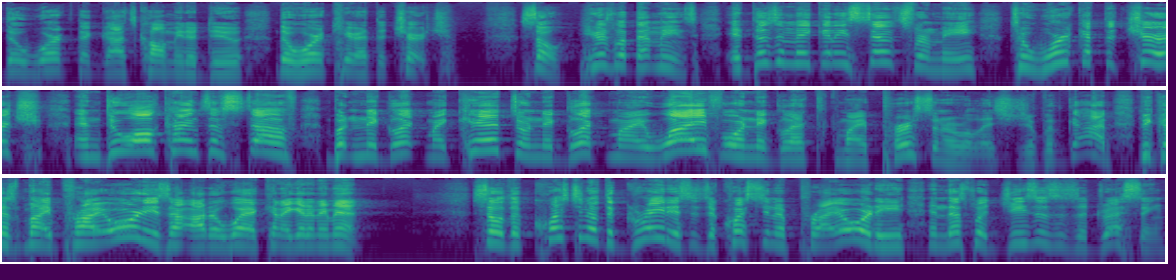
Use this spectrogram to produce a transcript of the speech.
the work that God's called me to do, the work here at the church. So here's what that means it doesn't make any sense for me to work at the church and do all kinds of stuff, but neglect my kids or neglect my wife or neglect my personal relationship with God because my priorities are out of whack. Can I get an amen? So the question of the greatest is a question of priority, and that's what Jesus is addressing.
